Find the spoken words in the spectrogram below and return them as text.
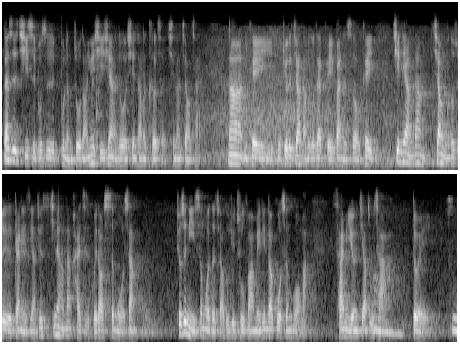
但是其实不是不能做到，因为其实现在很多线上的课程、线上教材，那你可以，我觉得家长如果在陪伴的时候可以。尽量让像蒙特梭利的概念是一样，就是尽量让孩子回到生活上，就是你生活的角度去出发，每天都要过生活嘛，柴米油盐酱醋茶，哦、对，是，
